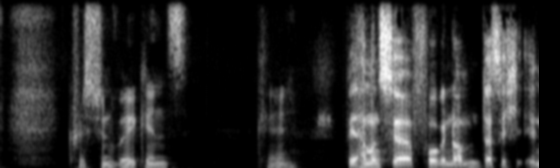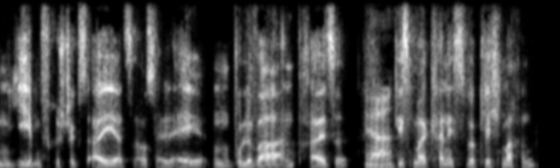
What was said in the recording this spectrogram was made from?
Christian Wilkins. Okay. Wir haben uns ja vorgenommen, dass ich in jedem Frühstücksei jetzt aus LA einen Boulevard anpreise. Ja. Diesmal kann ich es wirklich machen,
